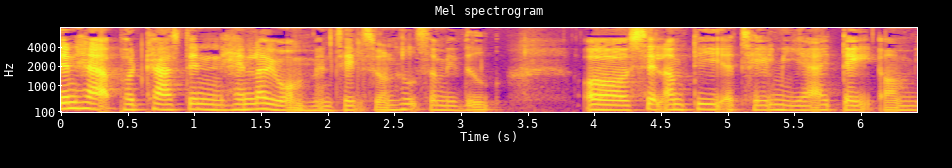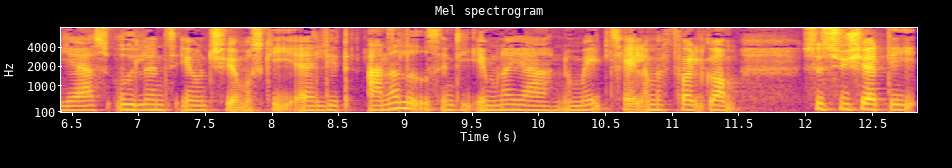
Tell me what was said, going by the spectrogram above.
Den her podcast, den handler jo om mental sundhed, som I ved. Og selvom det at tale med jer i dag om jeres udlandseventyr måske er lidt anderledes end de emner, jeg normalt taler med folk om, så synes jeg, at det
